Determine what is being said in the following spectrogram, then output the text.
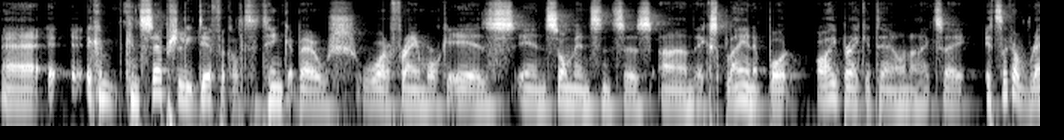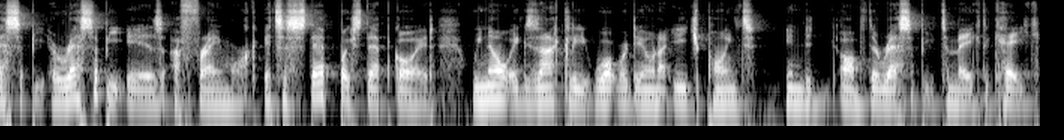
uh, it, can conceptually difficult to think about what a framework is in some instances and explain it, but I break it down and I'd say it's like a recipe. A recipe is a framework. It's a step-by-step guide. We know exactly what we're doing at each point in the, of the recipe to make the cake.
